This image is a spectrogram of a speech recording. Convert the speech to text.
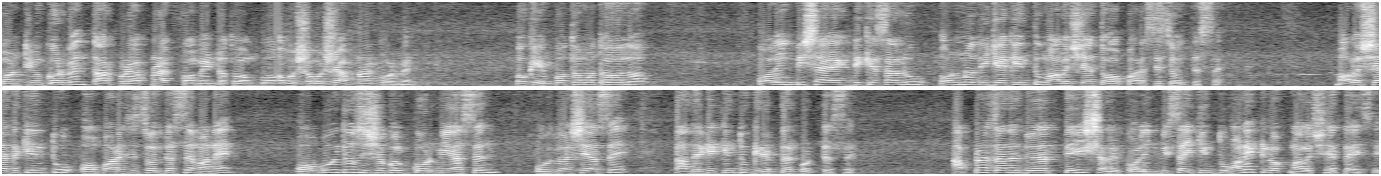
কন্টিনিউ করবেন, তারপরে আপনারা কমেন্ট অথবা অবশ্য অবশ্যই আপনারা করবেন। ওকে প্রথমত হলো কলিং ভিসা একদিকে চালু, অন্যদিকে কিন্তু মালয়েশিয়াতে অপারেসি চলতেছে। মালয়েশিয়াতে কিন্তু অপারেশন চলতেছে মানে অবৈধ যে সকল কর্মী আছেন, অভিবাসী আছে, তাদেরকে কিন্তু গ্রেপ্তার করতেছে। আপনারা জানেন দুই সালের কলিং ভিসায় কিন্তু অনেক লোক মালয়েশিয়াতে আইছে।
